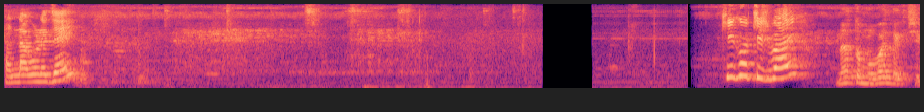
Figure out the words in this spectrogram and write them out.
রান্না করে যাই। কি করছিস ভাই? না তো মোবাইল দেখছি।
